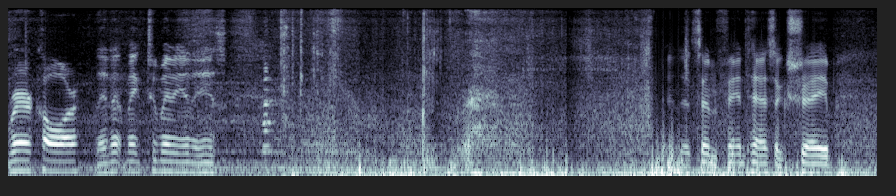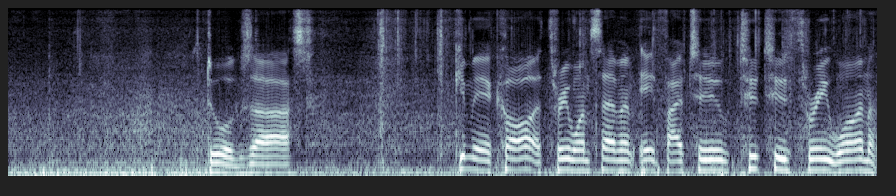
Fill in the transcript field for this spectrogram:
rare car. They didn't make too many of these. And it's in fantastic shape. Dual exhaust. Give me a call at 317-852-2231.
